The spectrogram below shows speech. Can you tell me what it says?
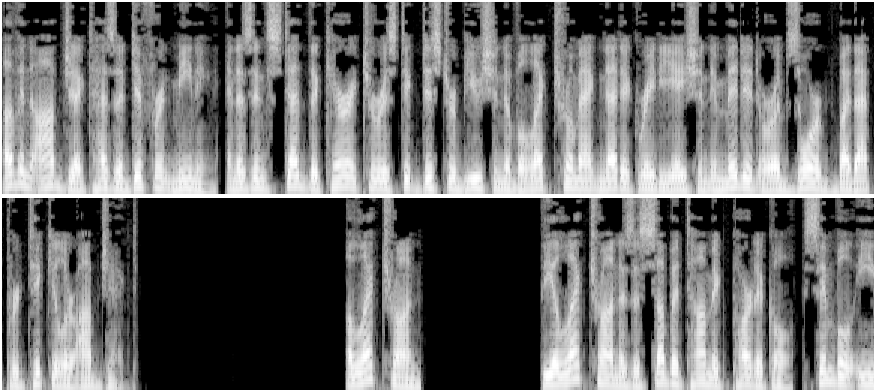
of an object has a different meaning, and is instead the characteristic distribution of electromagnetic radiation emitted or absorbed by that particular object. Electron The electron is a subatomic particle, symbol E-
